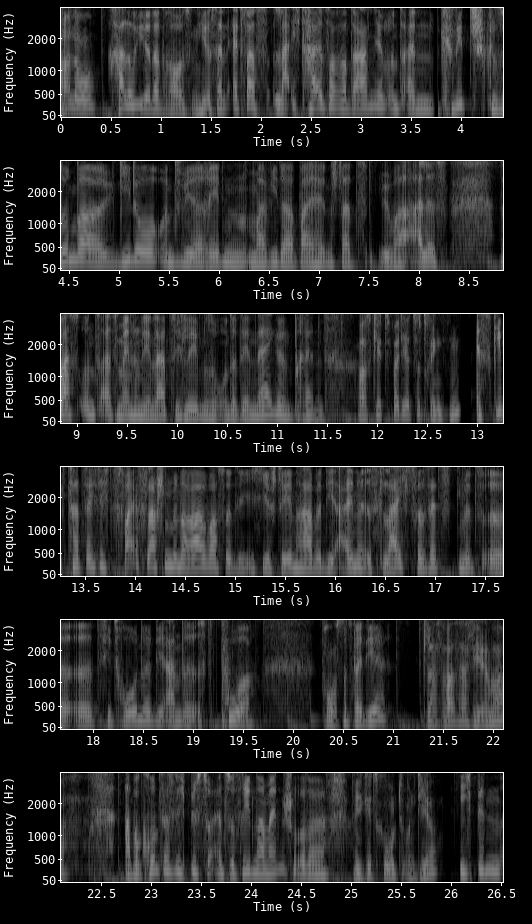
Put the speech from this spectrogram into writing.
Hallo. Hallo ihr da draußen. Hier ist ein etwas leicht heiserer Daniel und ein quitschgesunder Guido und wir reden mal wieder bei Heldenstadt über alles, was uns als Menschen, die in Leipzig leben, so unter den Nägeln brennt. Was gibt's bei dir zu trinken? Es gibt tatsächlich zwei Flaschen Mineralwasser, die ich hier stehen habe. Die eine ist leicht versetzt mit äh, äh, Zitrone, die andere ist pur. Prost. Und bei dir? Glas Wasser, wie immer. Aber grundsätzlich bist du ein zufriedener Mensch, oder? Mir geht's gut. Und dir? Ich bin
